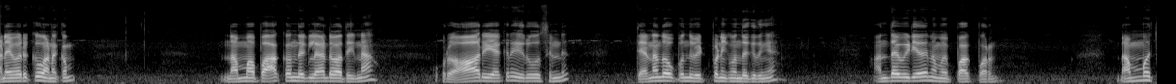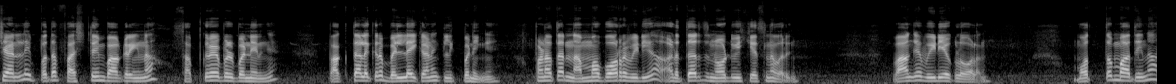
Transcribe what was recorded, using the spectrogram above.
அனைவருக்கும் வணக்கம். நம்ம பார்க்க வந்த கிளாண்டு பார்த்திங்கன்னா ஒரு ஆறு ஏக்கர் இருபது சென்ட் தென்னந்தோப்பு வந்து விற்பனைக்கு வந்துக்குதுங்க அந்த வீடியோ தான் நம்ம பார்க்க போகிறோம் நம்ம சேனலில் இப்போ தான் ஃபஸ்ட் டைம் பார்க்குறீங்கன்னா சப்ஸ்கிரைபிள் பண்ணிடுங்க பக்கத்தில் இருக்கிற பெல் ஐக்கானு கிளிக் பண்ணிங்க. அப்போனா தான் நம்ம போடுற வீடியோ அடுத்தடுத்து நோட்டிஃபிகேஷனில் வருங்க. வாங்க வீடியோக்குள்ளே வளங்க மொத்தம் பார்த்திங்கன்னா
